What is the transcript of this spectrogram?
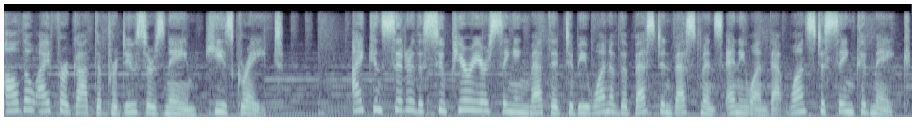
Although I forgot the producer's name, he's great. I consider the superior singing method to be one of the best investments anyone that wants to sing could make.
